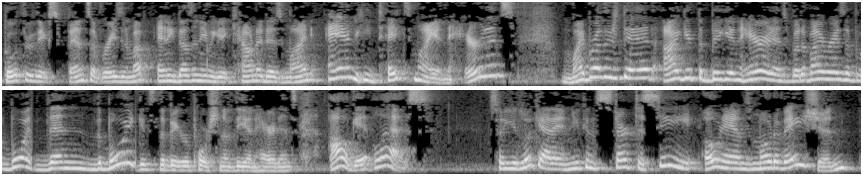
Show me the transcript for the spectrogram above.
go through the expense of raising him up, and he doesn't even get counted as mine, and he takes my inheritance. My brother's dead, I get the big inheritance, but if I raise up a boy, then the boy gets the bigger portion of the inheritance. I'll get less. So you look at it and you can start to see Onan's motivation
